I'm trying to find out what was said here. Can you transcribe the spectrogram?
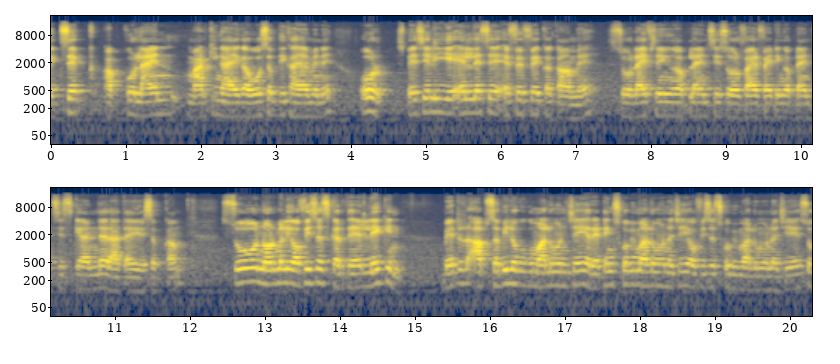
एग्जैक्ट आपको लाइन मार्किंग आएगा, वो सब दिखाया है मैंने। और स्पेशली ये L S F F A का काम है। सो लाइफ सेविंग अप्लायंसिस और फायर फाइटिंग अप्लायंसिस के अंदर आता है ये सब काम। सो नॉर्मली ऑफिसर्स करते हैं, लेकिन बेटर आप सभी लोगों को मालूम होना चाहिए रेटिंग्स को भी मालूम होना चाहिए ऑफिसर्स को भी मालूम होना चाहिए। सो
